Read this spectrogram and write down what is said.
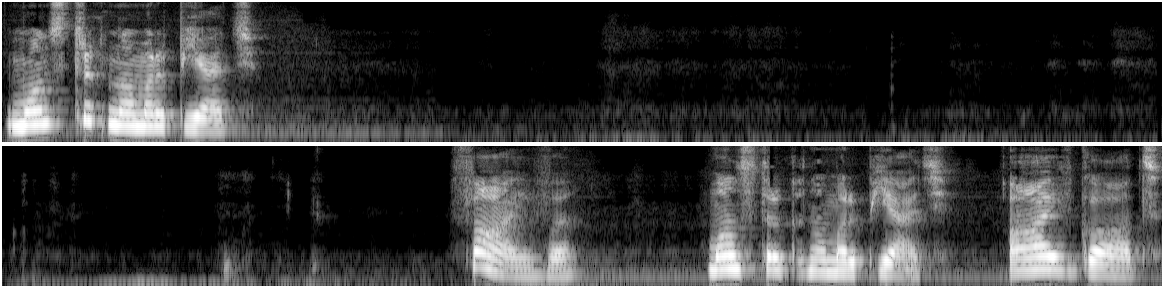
Монстрик номер 5. Five. Монстрик номер 5. I've got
